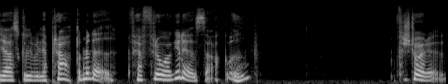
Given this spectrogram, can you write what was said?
jag skulle vilja prata med dig. Får jag fråga dig en sak? Mm. Förstår du?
